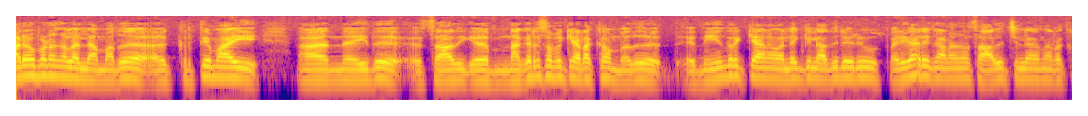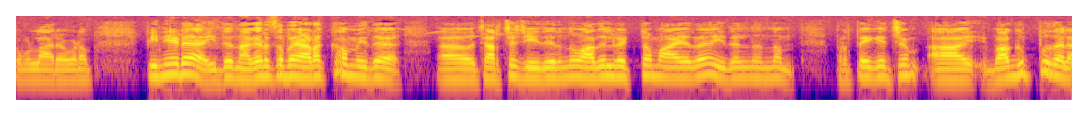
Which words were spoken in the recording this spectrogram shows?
ആരോപണങ്ങളെല്ലാം അത് കൃത്യമായി ഇത് നഗരസഭയ്ക്കടക്കം അത് നിയന്ത്രിക്കാനോ അല്ലെങ്കിൽ അതിലൊരു പരിഹാരം കാണാനോ സാധിച്ചില്ല എന്നടക്കമുള്ള ആരോപണം. പിന്നീട് ഇത് നഗരസഭ അടക്കം ഇത് ചർച്ച ചെയ്തിരുന്നു. അതിൽ വ്യക്തമായത് ഇതിൽ നിന്നും പ്രത്യേകിച്ചും വകുപ്പ് തല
